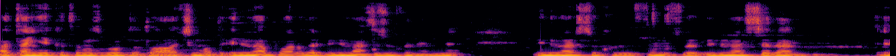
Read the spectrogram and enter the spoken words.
Zaten yakıtımız burada. Daha açılmadı. Üniversite, bu arada üniversite çok önemli üniversite kuruyorsunuz ve üniversiteden e,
